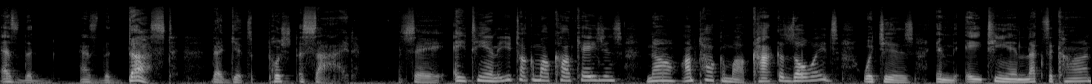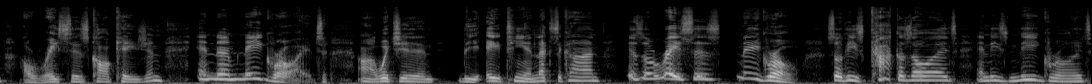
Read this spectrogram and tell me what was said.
as the as the dust that gets pushed aside say, ATN, are you talking about Caucasians? No, I'm talking about Caucasoids, which is in the ATN lexicon, a racist Caucasian, and them Negroids, uh, which in the ATN lexicon is a racist Negro. So these caucasoids and these negroids,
